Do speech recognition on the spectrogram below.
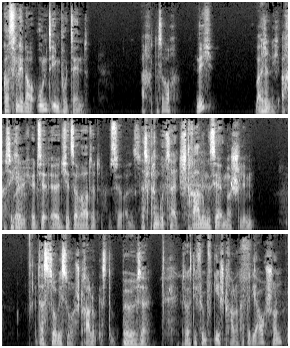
Kosten genau. Und impotent. Ach, das auch? Nicht? Weiß ich nicht. Ach, sicher. Ich hätte, hätte ich jetzt erwartet. Ist ja alles. Das kann gut sein. Strahlung ist ja immer schlimm. Das sowieso. Strahlung ist böse. Das heißt, die 5G-Strahlung, habt ihr die auch schon?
